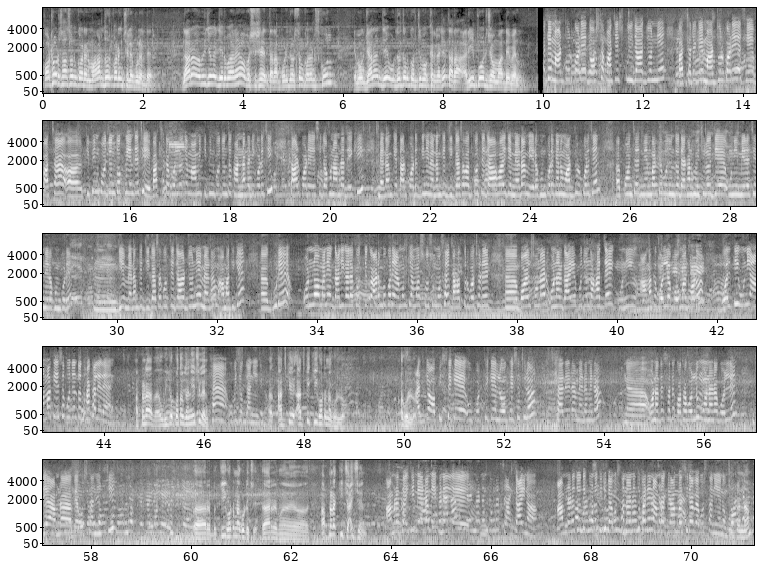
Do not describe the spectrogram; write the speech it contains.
কঠোর শাসন করেন, মারধর করেন ছেলেপুলেদের। নানা অভিযোগে জেরবার হয়ে, অবশেষে তারা পরিদর্শন করেন স্কুল এবং জানান যে ঊর্ধ্বতন কর্তৃপক্ষের কাছে তারা রিপোর্ট জমা দেবেন। বাচ্চাকে মারধর করে দশটা পাঁচে স্কুল যাওয়ার জন্য বাচ্চাটাকে মারধর করে। সে বাচ্চা টিফিন পর্যন্ত কেঁদেছে বাচ্চাটা বলল যে, মা, আমি টিফিন পর্যন্ত কান্নাকাটি করেছি। তারপরে এসে যখন আমরা দেখি, ম্যাডামকে তারপরের দিনে ম্যাডামকে জিজ্ঞাসাবাদ করতে যাওয়া হয় যে, ম্যাডাম, এরকম করে কেন মারধর করেছেন? পঞ্চায়েত মেম্বারকে পর্যন্ত দেখানো হয়েছিল যে, উনি মেরেছেন এরকম করে। দিয়ে ম্যাডামকে জিজ্ঞাসা করতে যাওয়ার জন্যে ম্যাডাম আমাদেরকে ঘুরে অন্য মানে গালিগালা করতে আরম্ভ করে এমনকি আমার শ্বশুর মশাই বাহাত্তর বছরের বয়স ওনার ওনার গায়ে পর্যন্ত হাত দেয়। উনি আমাকে বলল বৌমা ধরো বলতি উনি আমাকে এসে পর্যন্ত ধাকালে দেন। আপনারা অভিযোগ কোথাও জানিয়েছিলেন? হ্যাঁ অভিযোগ জানিয়েছিল আজকে আজকে কি ঘটনা ঘটলো? ঘটলো। আজকে অফিস থেকে উপর থেকে লোক এসেছিল স্যারেরা ম্যাডামেরা। ওনাদের সাথে কথা বললুম। ওনারা বললেন যে আমরা ব্যবস্থা নিচ্ছি। আর কি ঘটনা ঘটেছে? আর আপনারা কি চাইছেন? আমরা চাইছি ম্যাডাম এখানে চাই না। আপনারা যদি কোনো কিছু ব্যবস্থা না নিতে পারেন আমরা গ্রামবাসীরা ব্যবস্থা নিয়ে নেব। আপনার নাম?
